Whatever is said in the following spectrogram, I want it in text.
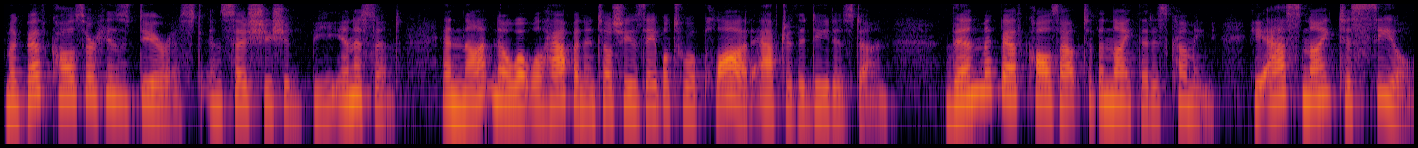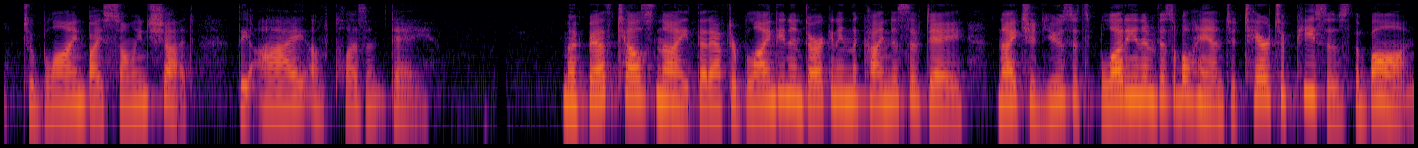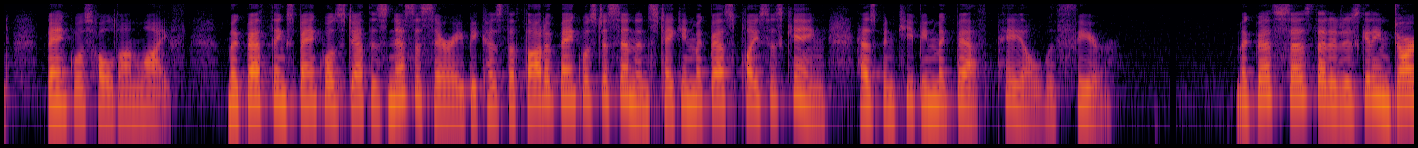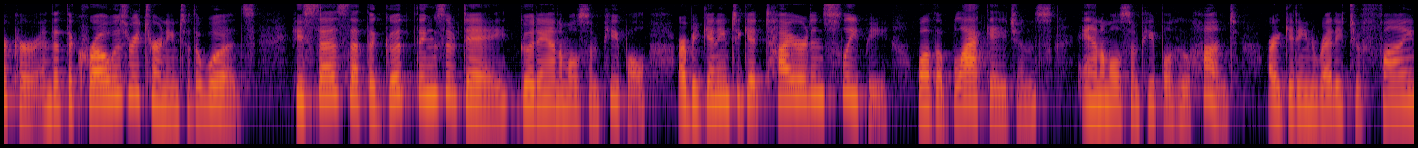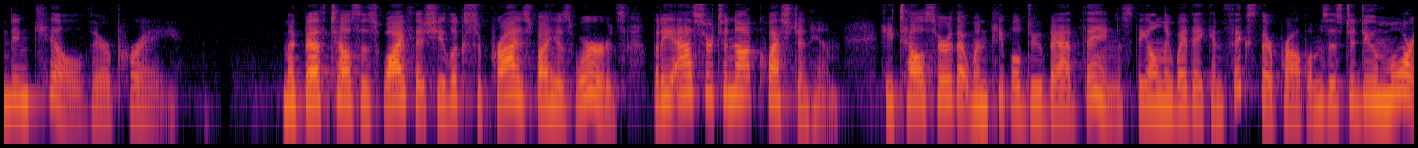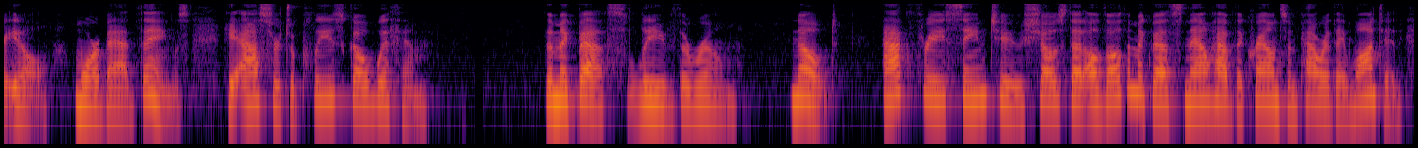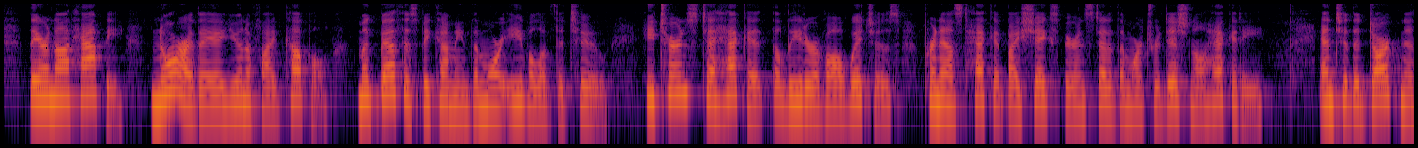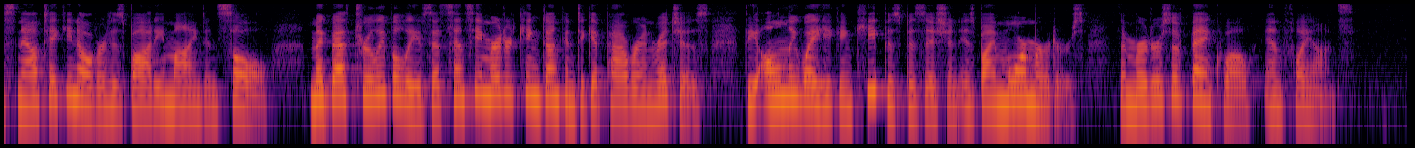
Macbeth calls her his dearest and says she should be innocent and not know what will happen until she is able to applaud after the deed is done. Then Macbeth calls out to the night that is coming. He asks night to seal, to blind by sewing shut, the eye of pleasant day. Macbeth tells night that after blinding and darkening the kindness of day, night should use its bloody and invisible hand to tear to pieces the bond Banquo's hold on life. Macbeth thinks Banquo's death is necessary because the thought of Banquo's descendants taking Macbeth's place as king has been keeping Macbeth pale with fear. Macbeth says that it is getting darker and that the crow is returning to the woods. He says that the good things of day, good animals and people, are beginning to get tired and sleepy, while the black agents, animals and people who hunt, are getting ready to find and kill their prey. Macbeth tells his wife that she looks surprised by his words, but he asks her to not question him. He tells her that when people do bad things, the only way they can fix their problems is to do more ill, more bad things. He asks her to please go with him. The Macbeths leave the room. Note, Act 3, Scene 2 shows that although the Macbeths now have the crowns and power they wanted, they are not happy, nor are they a unified couple. Macbeth is becoming the more evil of the two. He turns to Hecate, the leader of all witches, pronounced Hecate by Shakespeare instead of the more traditional Hecate, and to the darkness now taking over his body, mind, and soul. Macbeth truly believes that since he murdered King Duncan to get power and riches, the only way he can keep his position is by more murders, the murders of Banquo and Fleance.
